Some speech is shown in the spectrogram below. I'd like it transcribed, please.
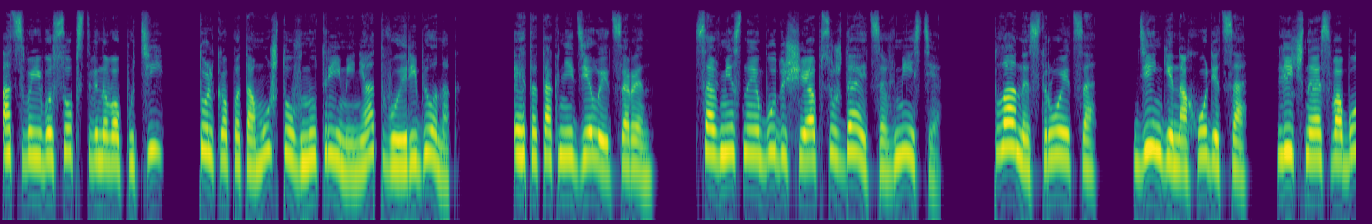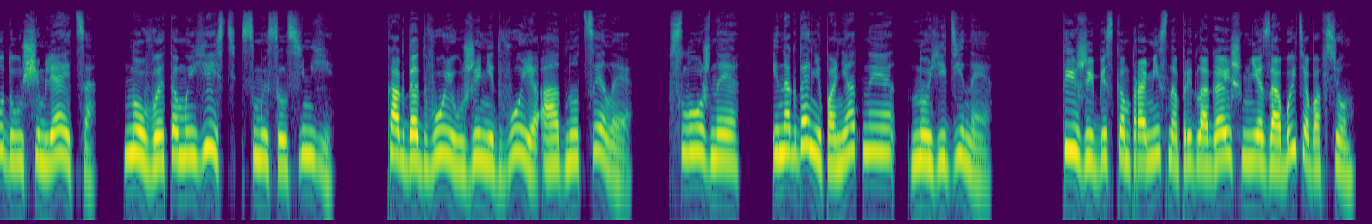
от своего собственного пути, только потому, что внутри меня твой ребенок. Это так не делается, Рен. Совместное будущее обсуждается вместе. Планы строятся, деньги находятся, личная свобода ущемляется. Но в этом и есть смысл семьи. Когда двое уже не двое, а одно целое. Сложное, иногда непонятное, но единое. Ты же бескомпромиссно предлагаешь мне забыть обо всем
